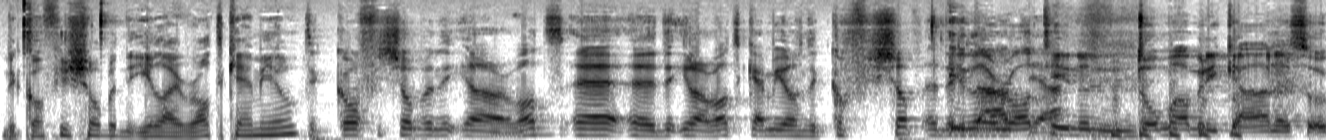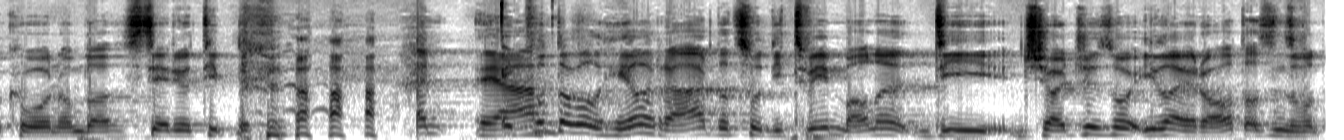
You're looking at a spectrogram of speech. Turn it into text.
De coffee shop in de Eli Roth cameo? De coffeeshop en de Eli Roth. eh, eh, de Eli Roth cameo in de coffeeshop. Eli Roth ja. die een domme Amerikaan is, ook gewoon, omdat stereotype... en Ja. ik vond dat wel heel raar, dat zo die twee mannen, die judgen zo Eli Roth, als in zo van,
